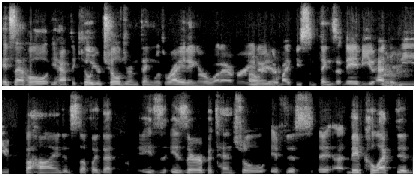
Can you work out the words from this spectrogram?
it's that whole you have to kill your children thing with writing or whatever you Oh, know yeah. there might be some things that maybe you had to leave behind and stuff like that is is there a potential if this uh, they've collected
